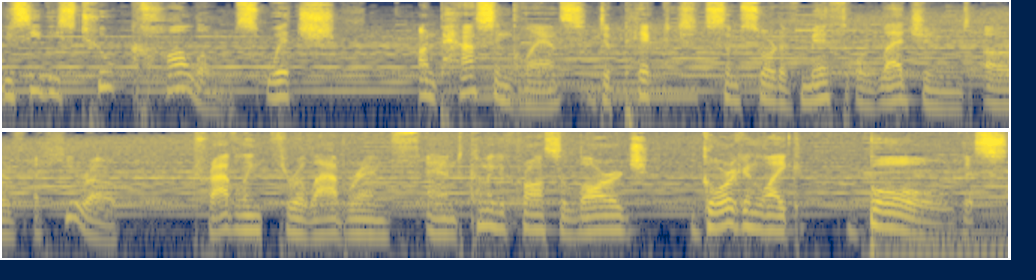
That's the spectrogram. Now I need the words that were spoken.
You see these two columns, which, on passing glance, depict some sort of myth or legend of a hero traveling through a labyrinth and coming across a large, gorgon like bull, this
